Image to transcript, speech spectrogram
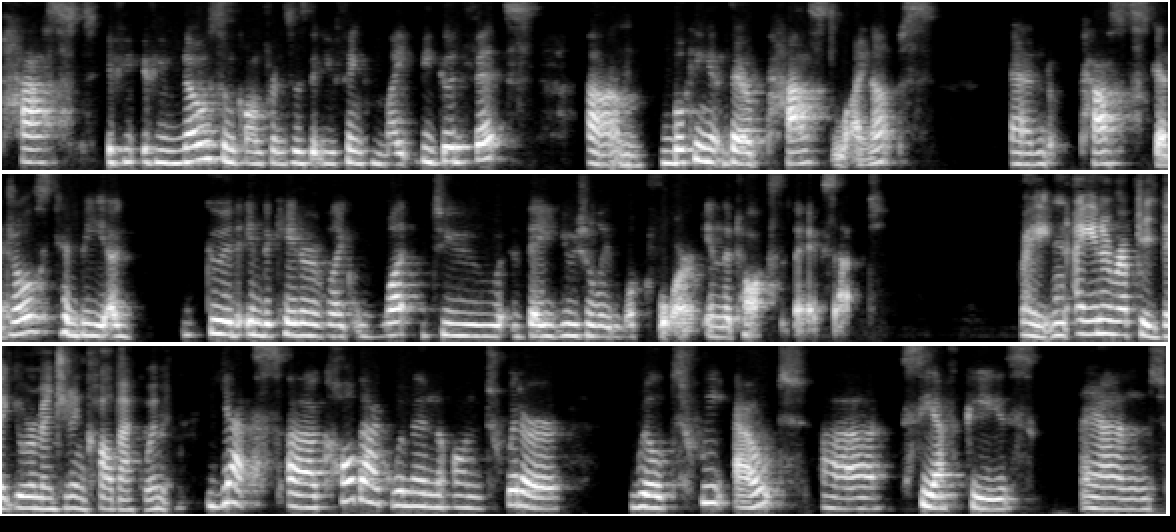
past, if you if you know some conferences that you think might be good fits, um, looking at their past lineups and past schedules can be a good indicator of like what do they usually look for in the talks that they accept right and i interrupted but you were mentioning callback women yes uh, callback women on twitter will tweet out uh, cfps and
